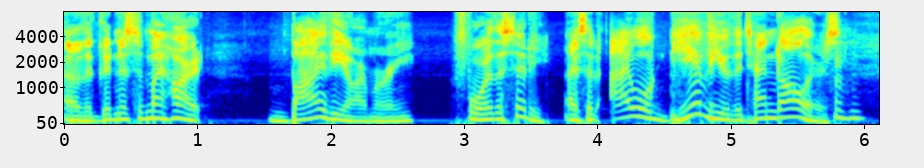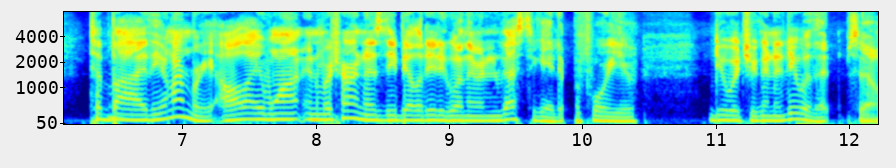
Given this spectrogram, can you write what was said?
out of the goodness of my heart, buy the armory for the city. I said, I will give you the ten dollars to buy the armory. All I want in return is the ability to go in there and investigate it before you do what you're going to do with it. So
